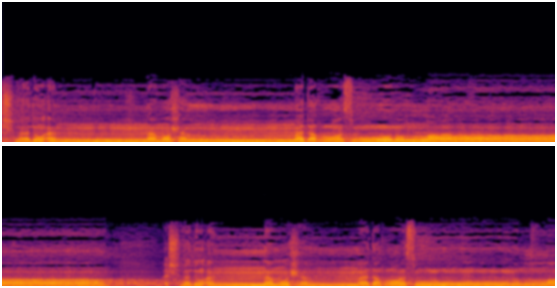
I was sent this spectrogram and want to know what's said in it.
أشهد أن محمد رسول الله. أشهد أن محمد رسول الله.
